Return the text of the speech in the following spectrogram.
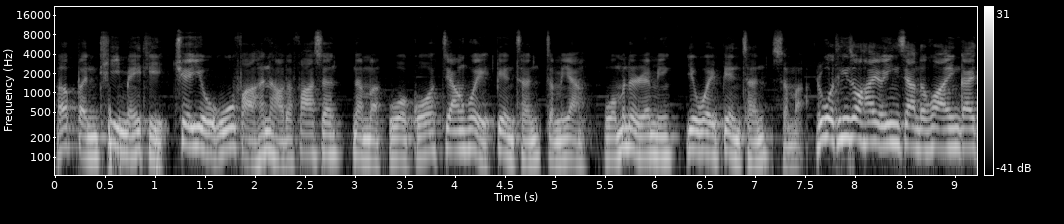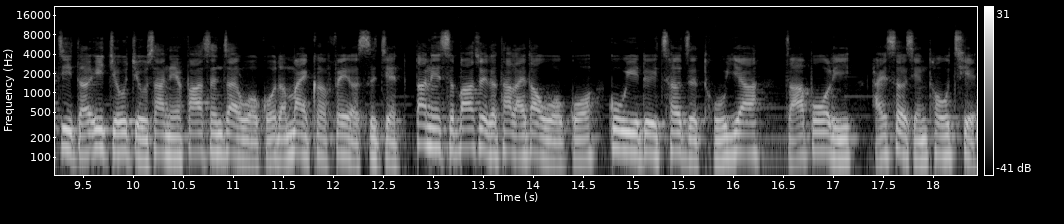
而本地媒体却又无法很好的发声，那么我国将会变成怎么样？我们的人民又会变成什么？如果听众还有印象的话，应该记得一九九三年发生在我国的麦克菲尔事件。当年十八岁的他来到我国，故意对车子涂鸦、砸玻璃，还涉嫌偷窃。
